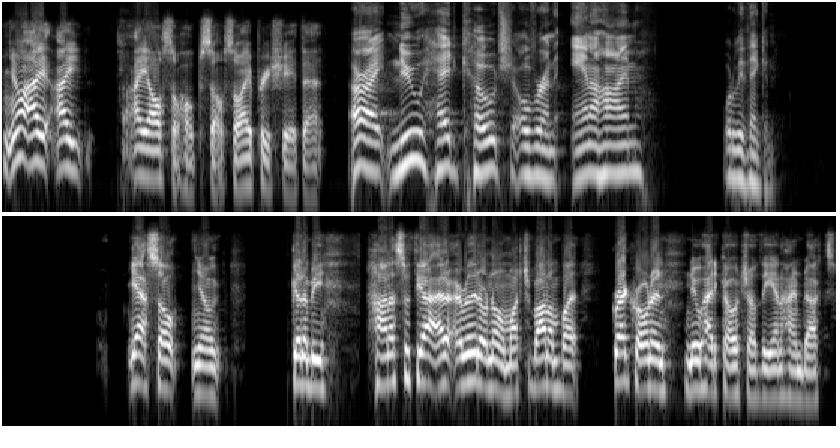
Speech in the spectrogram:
You know, I I I also hope so. So I appreciate that. All right, new head coach over in Anaheim. What are we thinking? Yeah, so you know, gonna be honest with you, I, I really don't know much about him, but Greg Cronin, new head coach of the Anaheim Ducks,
